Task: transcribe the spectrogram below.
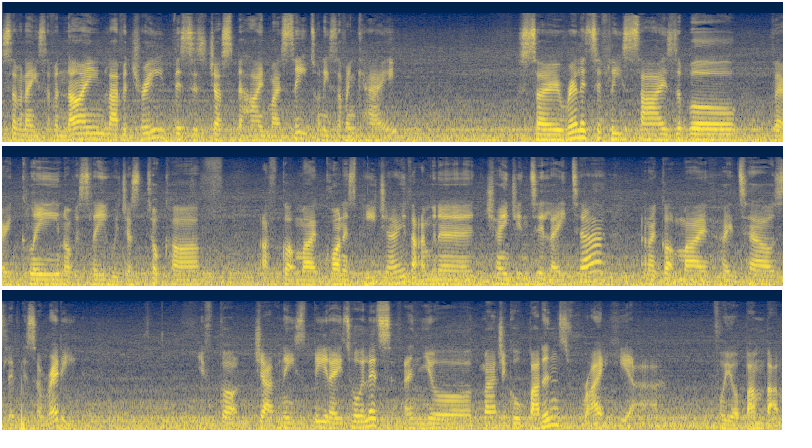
7879 Lavatory. This is just behind my seat, 27k. So relatively sizable, very clean obviously. We just took off. I've got my Qantas PJ that I'm gonna change into later and I got my hotel slippers already. You've got Japanese bidet toilets and your magical buttons right here for your bum bum.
